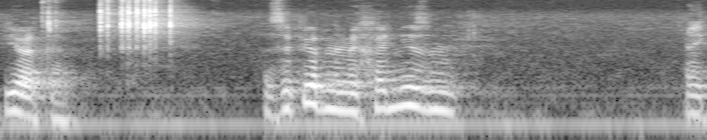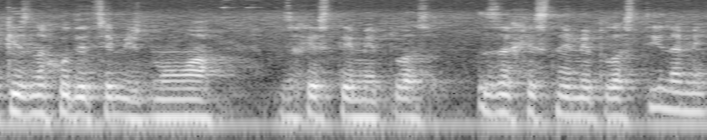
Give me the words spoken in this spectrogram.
П'яте. Запірний механізм, який знаходиться між двома захисними, плас- захисними пластинами.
